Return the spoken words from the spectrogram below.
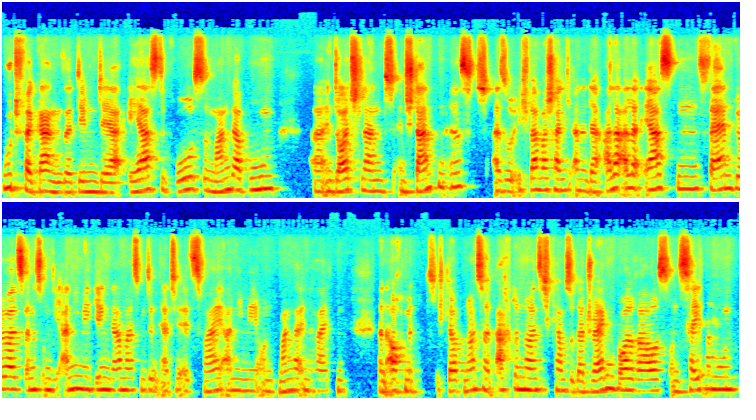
gut vergangen, seitdem der erste große Manga-Boom äh, in Deutschland entstanden ist. Also ich war wahrscheinlich eine der aller, allerersten Fangirls, wenn es um die Anime ging, damals mit den RTL 2 Anime und Manga-Inhalten. Dann auch mit, ich glaube 1998 kam sogar Dragon Ball raus und Sailor Moon.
